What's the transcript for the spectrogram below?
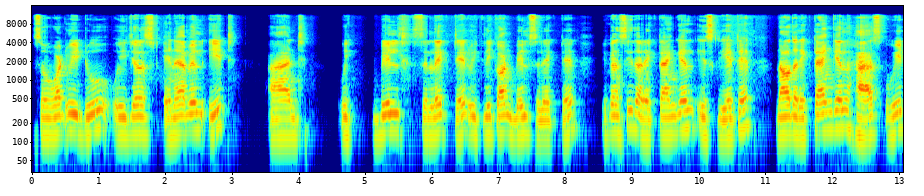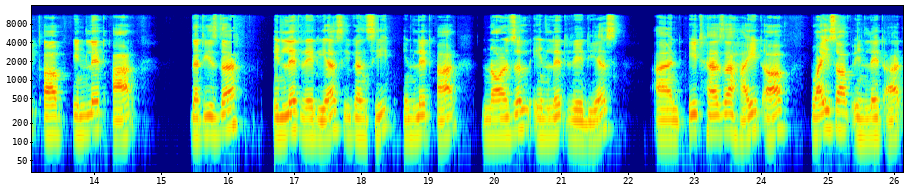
So what we do we just enable it and build selected we click on build selected. You can see the rectangle is created. Now the rectangle has width of inlet r that is the inlet radius. You can see inlet r nozzle inlet radius and it has a height of twice of inlet r.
